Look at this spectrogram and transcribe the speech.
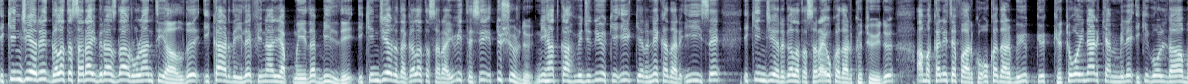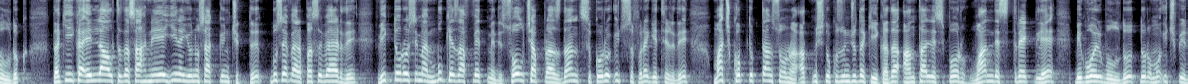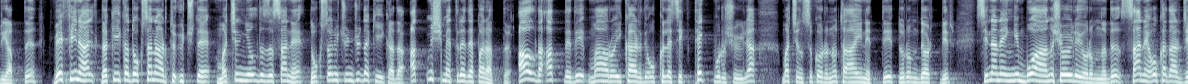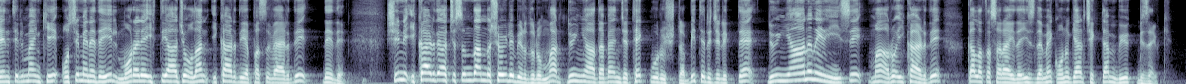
İkinci yarı Galatasaray biraz daha rolantiyi aldı. Icardi ile final yapmayı da bildi. İkinci yarıda Galatasaray vitesi düşürdü. Nihat Kahveci diyor ki ilk yarı ne kadar iyi ise ikinci yarı Galatasaray o kadar kötüydü. Ama kalite farkı o kadar büyük ki kötü oynarken bile iki gol daha bulduk. Dakika 56'da sahneye yine Yunus Akgün çıktı. Bu sefer pası verdi. Victor Osimhen bu kez affetmedi. Sol çaprazdan skoru 3-0'a getirdi. Maç koptuktan sonra 69. dakikada Antalya Spor Van de Streek ile bir gol buldu. Durumu 3-1 yaptı. Ve final dakika 90 artı 3'te maçın yıldızı Sane 93. dakikada 60 metre depar attı. Al da at dedi Mauro Icardi o klasik tek vuruşuyla maçın skorunu tayin etti. Durum 4-1. Sinan Engin bu anı şöyle yorumladı. Sane o kadar centilmen ki Osimen'e değil morale ihtiyacı olan Icardi'ye pası verdi dedi. Şimdi Icardi açısından da şöyle bir durum var. Dünyada bence tek vuruşta bitiricilikte dünyanın en iyisi Mauro Icardi. Galatasaray'da izlemek onu gerçekten büyük bir zevk.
